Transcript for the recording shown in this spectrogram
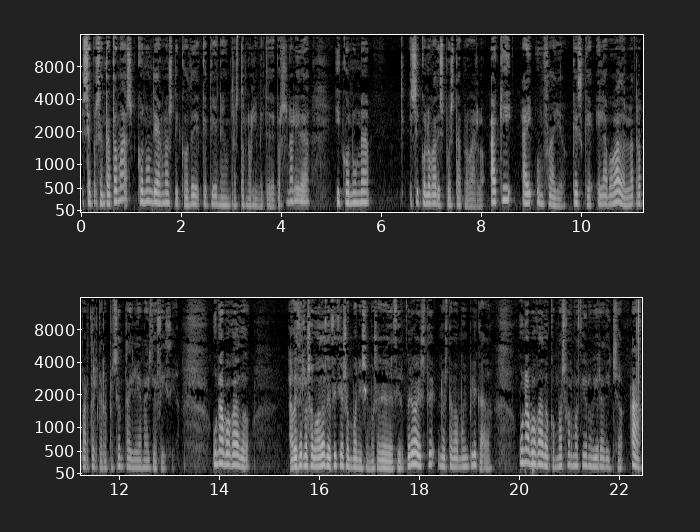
se presenta Tomás con un diagnóstico de que tiene un trastorno límite de personalidad y con una psicóloga dispuesta a probarlo. Aquí hay un fallo, que es que el abogado en la otra parte, el que representa a Iliana, es de oficio. Un abogado, a veces los abogados de oficio son buenísimos, he de decir, pero este no estaba muy implicado. Un abogado con más formación hubiera dicho, ah,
